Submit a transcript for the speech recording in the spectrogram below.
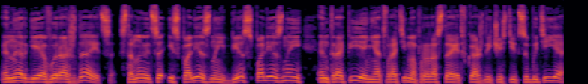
Энергия вырождается, становится из полезной бесполезной, энтропия неотвратимо прорастает в каждой частице бытия.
